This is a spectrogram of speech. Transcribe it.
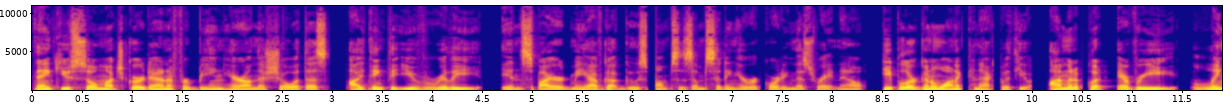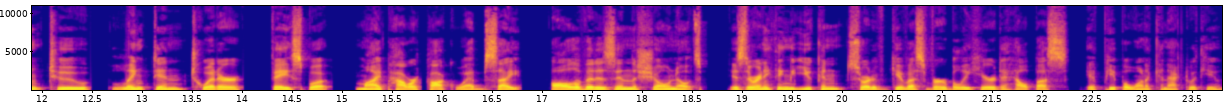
Thank you so much, Gordana, for being here on this show with us. I think that you've really inspired me. I've got goosebumps as I'm sitting here recording this right now. People are going to want to connect with you. I'm going to put every link to LinkedIn, Twitter, Facebook, my Power Talk website. All of it is in the show notes. Is there anything that you can sort of give us verbally here to help us if people want to connect with you?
